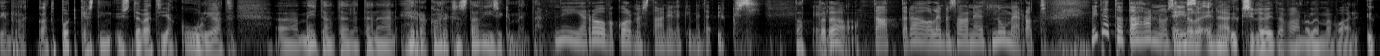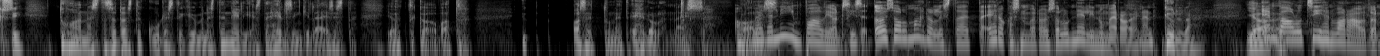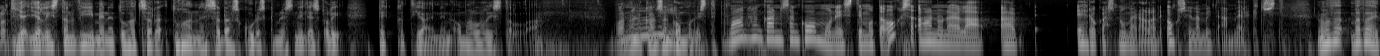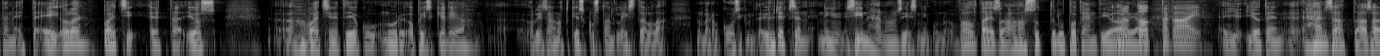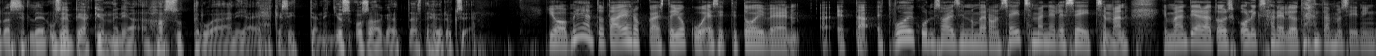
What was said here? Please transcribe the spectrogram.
Valtuustopodcastiin, rakkaat podcastin ystävät ja kuulijat. Meitä on täällä tänään Herra 850. Niin, ja Rouva 341. Tattadaa. Tattadaa, olemme saaneet numerot. Mitä tota Hannu siis... Emme ole enää yksilöitä, vaan olemme vain yksi 1164 helsinkiläisestä, jotka ovat asettuneet ehdolle näissä Onko vaaleissa. meitä niin paljon? Siis olisi ollut mahdollista, että ehdokasnumero olisi ollut nelinumeroinen. Kyllä. Ja, Enpä ollut siihen varautunut. ja, ja listan viimeinen 1100 1164 oli Pekka Tiainen omalla listallaan. Vanhan No kansan niin. kommunisti. Vanhan kansan kommunisti, mutta onko Hannu näillä äh, ehdokasnumeroilla, niin onko sillä mitään merkitystä? No mä, mä väitän, että ei ole, paitsi että jos äh, havaitsin, että joku nuori opiskelija äh, oli saanut keskustan listalla numeron 69, niin siinähän on siis niin kuin valtaisaa No hassuttelupotentiaalia, totta kai. joten äh, hän saattaa saada silleen useampia kymmeniä hassutteluääniä ehkä sitten, jos osaa käyttää sitä hyödykseen. Joo, meidän tota ehdokkaista joku esitti toiveen, että, että voi kun saisin numeron 747. Ja mä en tiedä, että olis, oliko hänellä jotain tämmöisiä niin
